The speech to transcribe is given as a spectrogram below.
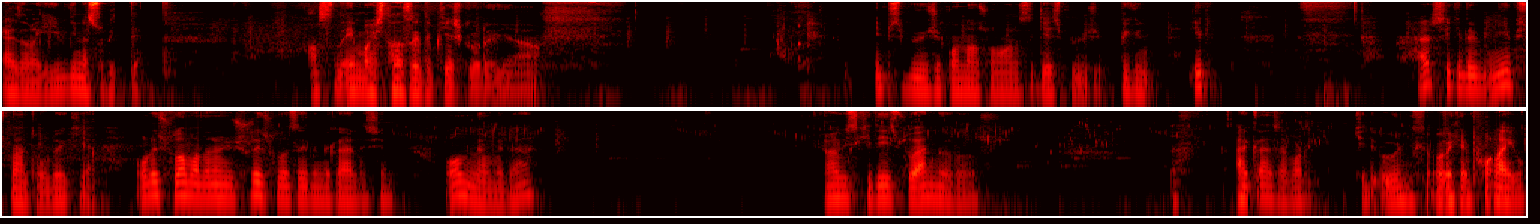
Her zaman gibi yine su bitti. Aslında en baştan alsaydım keşke orayı ya. Hepsi büyüyecek ondan sonra orası geç büyüyecek. Bir gün hep her şekilde niye pişment oluyor ki ya? Orayı sulamadan önce şurayı sulasaydım be kardeşim. Olmuyor muydu ha? Ya biz kediye su vermiyoruz. Arkadaşlar bu arada kedi ölmüyor öyle bir olay yok.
